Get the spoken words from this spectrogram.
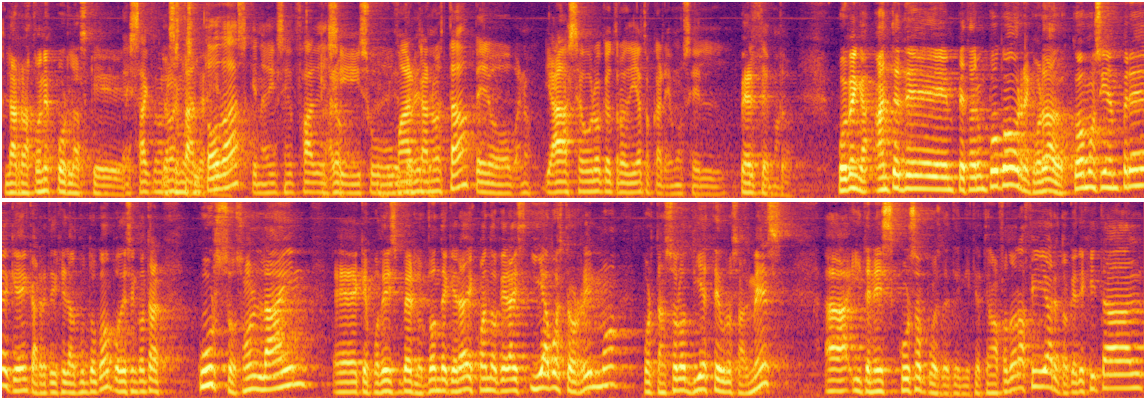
las razones por las que Exacto, no las hemos están elegido. todas, que nadie se enfade Claro, si su marca no está, pero bueno, ya seguro que otro día tocaremos el, el Perfecto. tema. Pues venga, antes de empezar un poco, recordaros, como siempre, que en carretedigital.com podéis encontrar cursos online eh, que podéis verlos donde queráis, cuando queráis y a vuestro ritmo por tan solo 10 euros al mes. Ah, y tenéis cursos pues, desde iniciación a fotografía, retoque digital,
